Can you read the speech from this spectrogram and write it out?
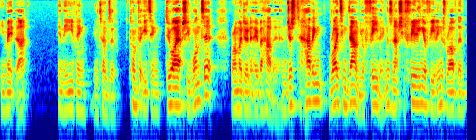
you make that in the evening in terms of comfort eating. Do I actually want it or am I doing it over habit? And just having writing down your feelings and actually feeling your feelings rather than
